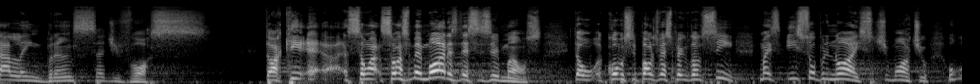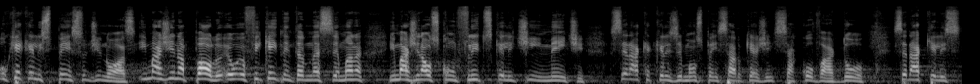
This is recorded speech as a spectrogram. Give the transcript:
grata lembrança de vós. Então, aqui é, são, são as memórias desses irmãos. Então, como se Paulo estivesse perguntando, sim, mas e sobre nós, Timóteo? O, o que é que eles pensam de nós? Imagina Paulo, eu, eu fiquei tentando nessa semana imaginar os conflitos que ele tinha em mente. Será que aqueles irmãos pensaram que a gente se acovardou? Será que eles,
